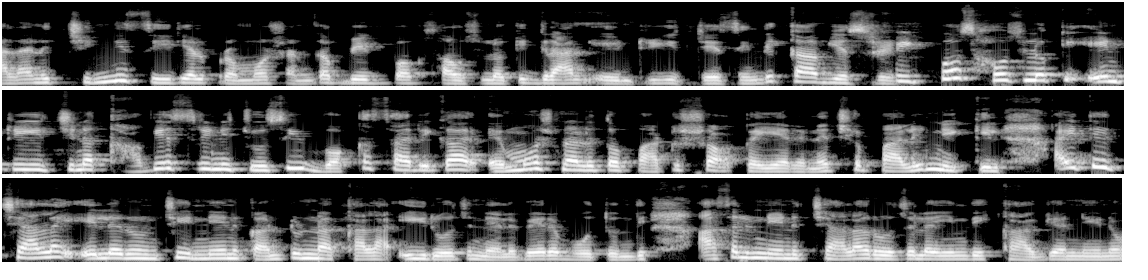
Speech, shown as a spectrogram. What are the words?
అలానే చిన్ని సీరియల్ ప్రమోషన్‌గా 'బిగ్ బాస్' హౌస్‌లోకి గ్రాండ్ ఎంట్రీ ఇచ్చేసింది కావ్యశ్రీ. 'బిగ్ బాస్' హౌస్‌లోకి ఎంట్రీ ఇచ్చిన కావ్యశ్రీని చూసి ఒక్కసారిగా ఎమోషనల్‌తో పాటు షాక్ అయ్యారనే చెప్పాలి నిఖిల్. అయితే చాలా నుంచి నేను కంటున్న కళ ఈ రోజు నెరవేరబోతుంది. అసలు నేను చాలా రోజులైంది కావ్య నేను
